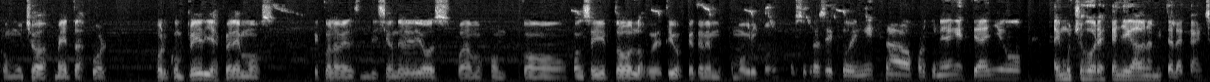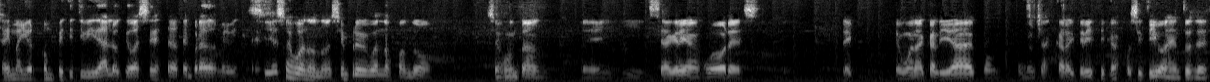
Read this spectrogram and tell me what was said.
con muchas metas por, por cumplir y esperemos que con la bendición de Dios podamos con, con, conseguir todos los objetivos que tenemos como grupo. ¿no? José Francisco, en esta oportunidad, en este año, hay muchos jugadores que han llegado a la mitad de la cancha. ¿Hay mayor competitividad lo que va a ser esta temporada 2023? Sí, eso es bueno, ¿no? Siempre es bueno cuando se juntan eh, y se agregan jugadores de, de buena calidad, con, con, muchas características positivas. Entonces,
